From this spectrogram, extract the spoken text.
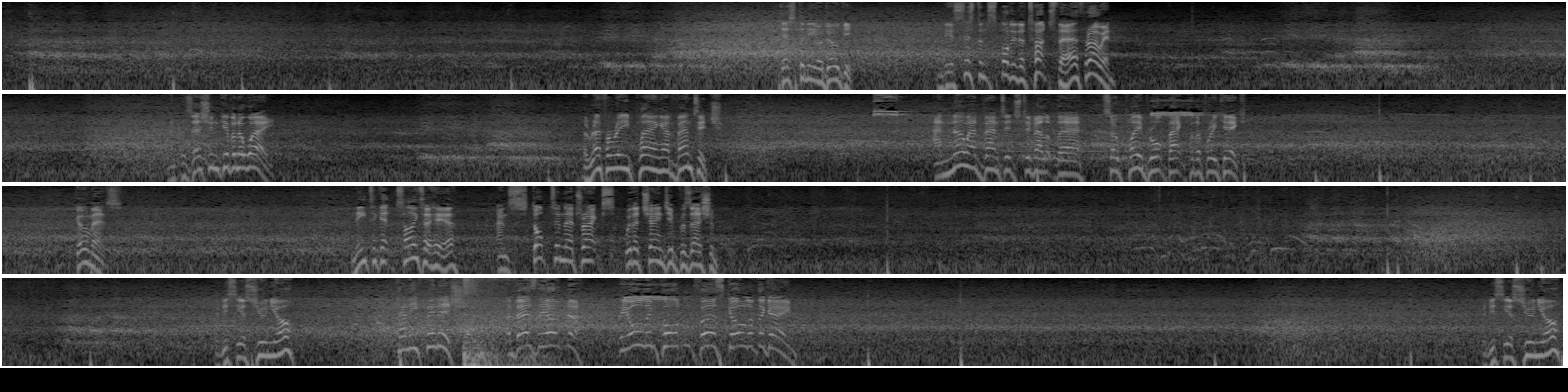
Destiny Udogie. And the assistant spotted a touch there, throw in. Possession given away. The referee playing advantage. And no advantage developed there, so play brought back for the free kick. Gomez. Need to get tighter here, and stopped in their tracks with a change in possession. Vinicius Junior. Can he finish? And there's the opener. The all-important first goal of the game. Vinicius Junior.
